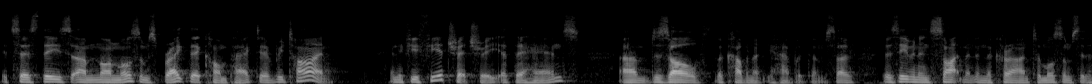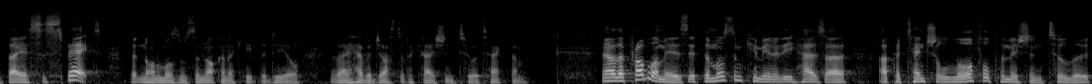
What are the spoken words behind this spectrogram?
it says these um, non Muslims break their compact every time. And if you fear treachery at their hands, um, dissolve the covenant you have with them. So there's even incitement in the Quran to Muslims that if they suspect that non Muslims are not going to keep the deal, they have a justification to attack them. Now, the problem is if the Muslim community has a, a potential lawful permission to loot,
